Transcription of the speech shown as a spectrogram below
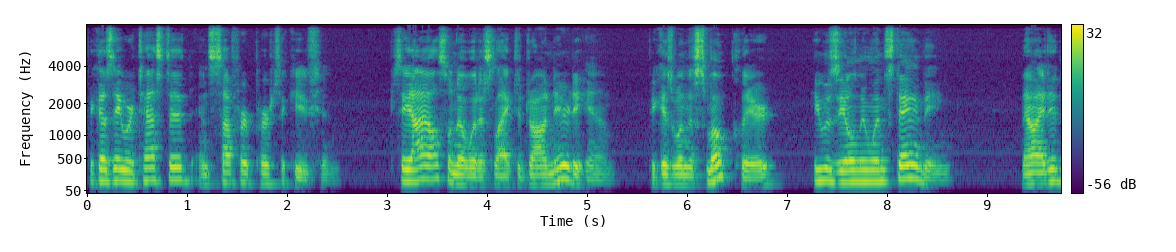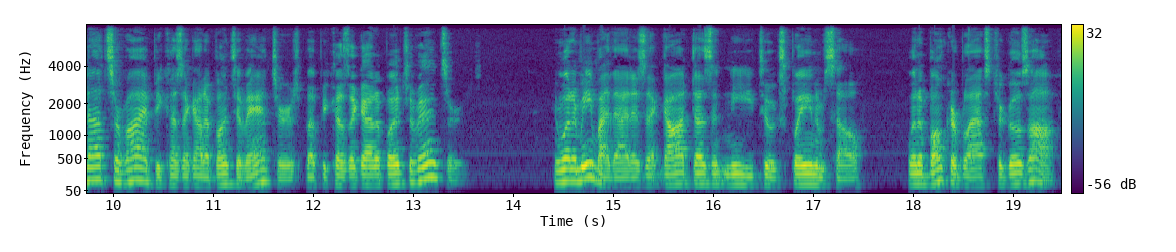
because they were tested and suffered persecution. See, I also know what it's like to draw near to Him because when the smoke cleared, He was the only one standing. Now, I did not survive because I got a bunch of answers, but because I got a bunch of answers. And what I mean by that is that God doesn't need to explain Himself when a bunker blaster goes off.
